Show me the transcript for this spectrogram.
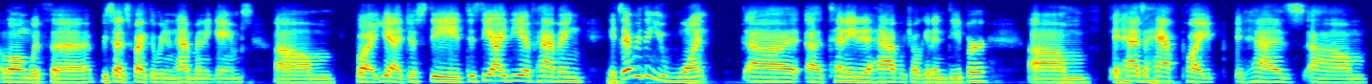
along with, uh, besides the fact that we didn't have many games. Um, but yeah, just the just the idea of having it's everything you want uh, a 1080 to have, which I'll get in deeper. Um, it has a half pipe. It has um,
